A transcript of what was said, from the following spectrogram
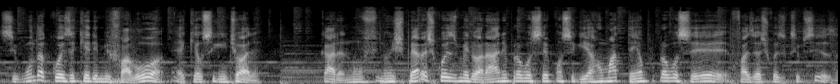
Segunda coisa que ele me falou é que é o seguinte, olha, Cara, não, não espera as coisas melhorarem para você conseguir arrumar tempo para você fazer as coisas que você precisa.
